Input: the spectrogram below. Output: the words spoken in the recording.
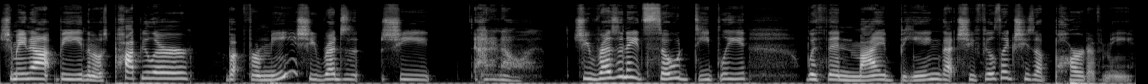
She may not be the most popular, but for me, she res- she I don't know. She resonates so deeply within my being that she feels like she's a part of me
